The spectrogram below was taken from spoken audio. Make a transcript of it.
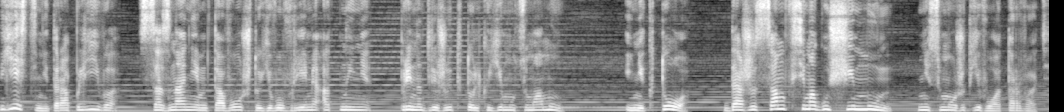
есть неторопливо, с сознанием того, что его время отныне принадлежит только ему самому. И никто, даже сам всемогущий Мун, не сможет его оторвать.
